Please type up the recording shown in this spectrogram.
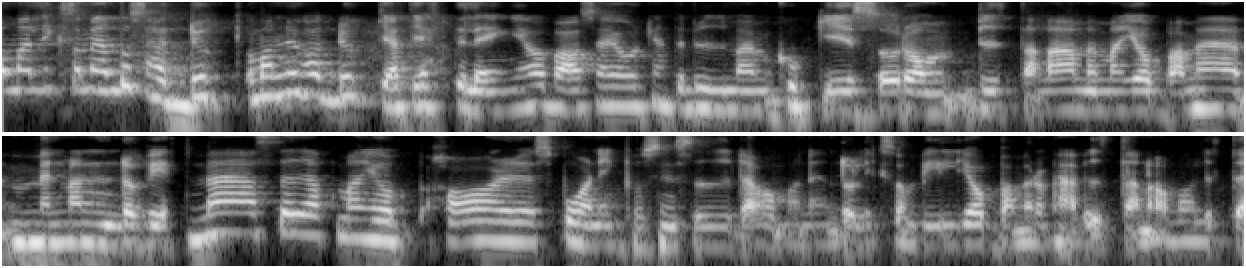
om man liksom ändå så här duck, om man nu har duckat jättelänge och bara så här, jag orkar inte bry mig om cookies och de bitarna, men man jobbar med, men man ändå vet med sig att man jobb, har spårning på sin sida och man ändå liksom vill jobba med de här bitarna och vara lite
